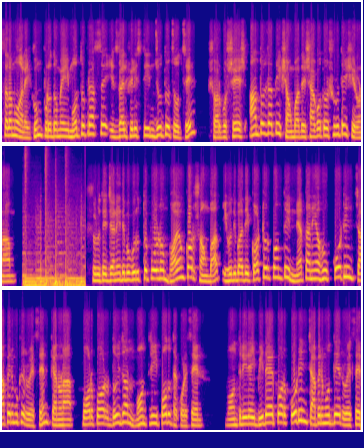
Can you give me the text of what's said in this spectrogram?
আসসালামু আলাইকুম। পুরোদমে এই মধ্যপ্রাচ্যে ইসরায়েল ফিলিস্তিন যুদ্ধ চলছে। সর্বশেষ আন্তর্জাতিক সংবাদে স্বাগত শুরুতেই শিরোনাম। শুরুতে জানিয়ে দেব গুরুত্বপূর্ণ, ভয়ঙ্কর সংবাদ। ইহুদিবাদী কট্টরপন্থী নেতানিয়াহু কঠিন চাপের মুখে রয়েছেন, কেননা পরপর দুইজন মন্ত্রী পদত্যাগ করেছেন। মন্ত্রীর এই বিদায়ের পর কঠিন চাপের মধ্যে রয়েছেন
